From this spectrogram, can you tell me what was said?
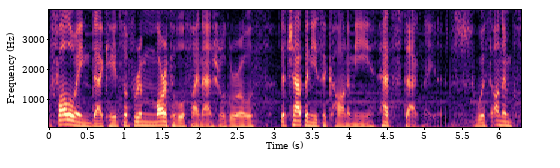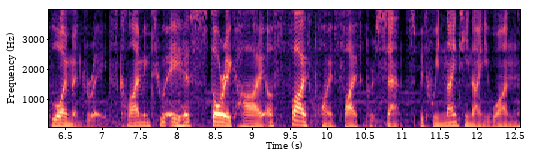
Following decades of remarkable financial growth, the Japanese economy had stagnated, with unemployment rates climbing to a historic high of 5.5% between 1991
